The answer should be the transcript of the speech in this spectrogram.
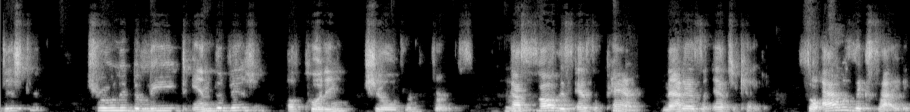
district truly believed in the vision of putting children first. Hmm. I saw this as a parent, not as an educator. So I was excited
